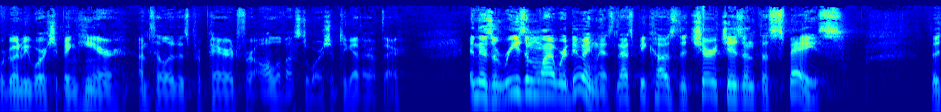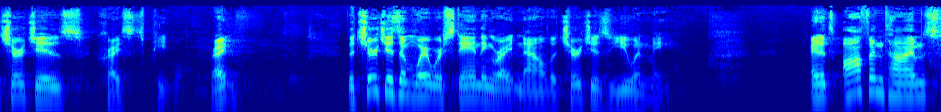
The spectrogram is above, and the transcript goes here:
we're going to be worshiping here until it is prepared for all of us to worship together up there. And there's a reason why we're doing this, and that's because the church isn't the space, the church is Christ's people, right? The church isn't where we're standing right now, the church is you and me. And it's oftentimes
